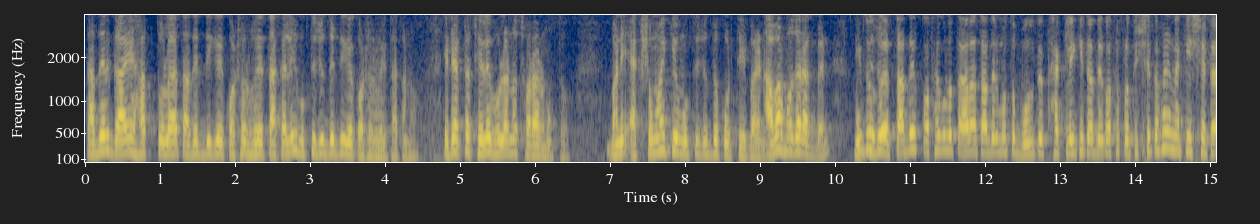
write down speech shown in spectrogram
তাদের গায়ে হাত তোলা, তাদের দিকে কঠোর হয়ে তাকালেই মুক্তিযুদ্ধের দিকে কঠোর হয়ে তাকানো। এটা একটা ছেলে ভোলানো ছড়ার মতো। মানে এক সময় কেউ মুক্তিযুদ্ধ করতেই পারেন। আবার মজা রাখবেন কিন্তু তাদের কথাগুলো তারা তাদের মতো বলতে থাকলে কি তাদের কথা প্রতিষ্ঠিত হয় নাকি সেটা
